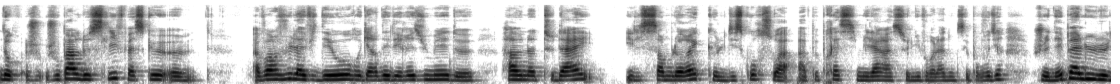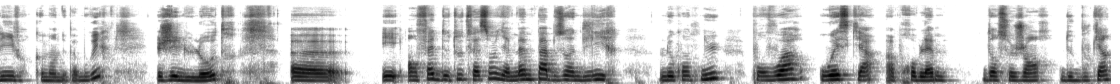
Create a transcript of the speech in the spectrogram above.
Donc, je, je, vous parle de ce livre parce que avoir vu la vidéo, regarder des résumés de How Not to Die, il semblerait que le discours soit à peu près similaire à ce livre-là. Donc c'est pour vous dire, je n'ai pas lu le livre Comment ne pas mourir, j'ai lu l'autre. Euh, et en fait, de toute façon, il n'y a même pas besoin de lire le contenu pour voir où est-ce qu'il y a un problème dans ce genre de bouquin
